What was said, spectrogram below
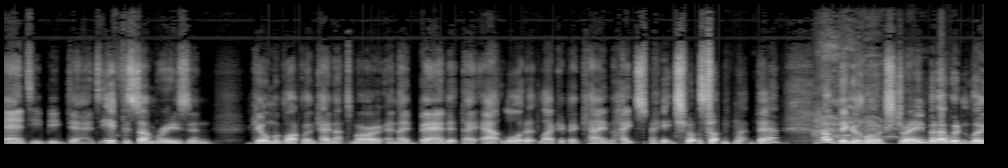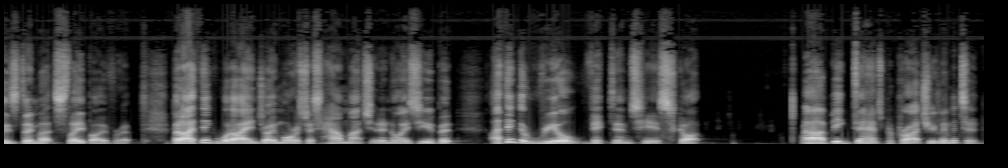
anti big dance. If for some reason Gil McLachlan came out tomorrow and they banned it, they outlawed it, like it became hate speech or something like that, I would think it was a little extreme, but I wouldn't lose too much sleep over it. But I think what I enjoy more is just how much it annoys you. But I think the real victims here, Scott, uh, Big Dance Proprietary Limited.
